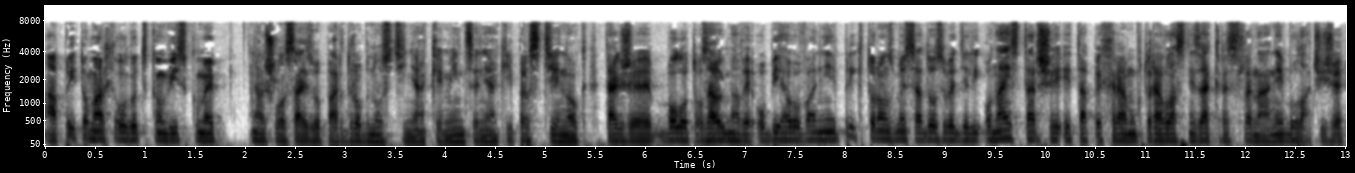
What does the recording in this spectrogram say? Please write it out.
A pri tom archeologickom výskume Našlo sa aj zo pár drobností, nejaké mince, nejaký prstienok. Takže bolo to zaujímavé objavovanie, pri ktorom sme sa dozvedeli o najstaršej etape chrámu, ktorá vlastne zakreslená nebola. Čiže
